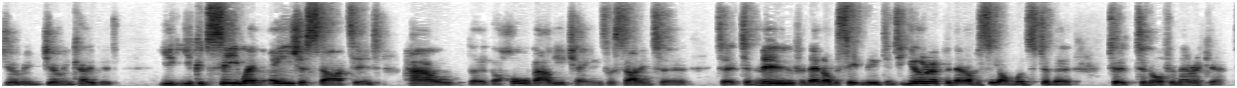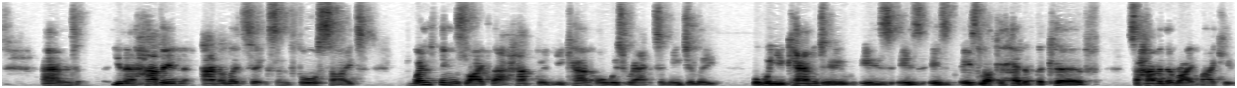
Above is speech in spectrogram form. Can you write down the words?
during during COVID. You, you could see when Asia started how the, the whole value chains were starting to, to, to move, and then obviously it moved into Europe, and then obviously onwards to the to, to North America. And you know, having analytics and foresight, when things like that happen, you can't always react immediately. But what you can do is is is is look ahead of the curve so having the right market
